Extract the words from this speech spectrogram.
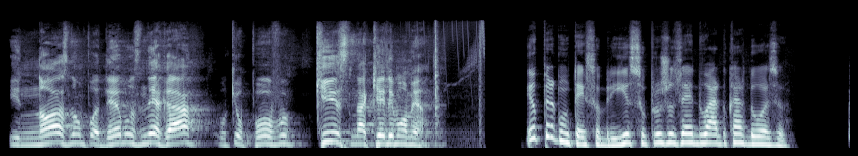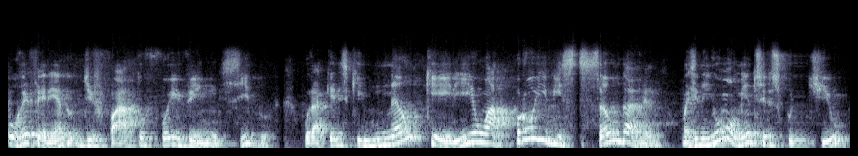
e nós não podemos negar o que o povo quis naquele momento. Eu perguntei sobre isso para o José Eduardo Cardoso. O referendo, de fato, foi vencido por aqueles que não queriam a proibição da venda. Mas em nenhum momento se discutiu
